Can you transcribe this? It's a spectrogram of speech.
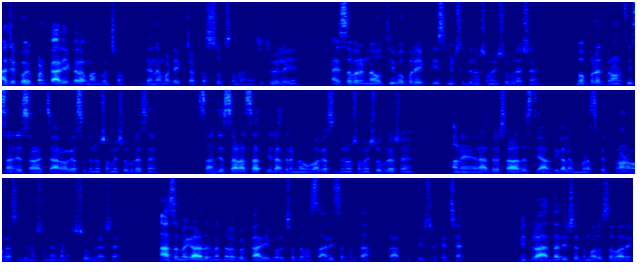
આજે કોઈ પણ કાર્ય કરવા માંગો છો, તેના માટે એક ચોક્કસ શુભ સમય હોય છે. જોઈ લઈએ. આજે સવારે નવથી બપોરે એક ત્રીસ મિનિટ સુધીનો સમય શુભ રહેશે. બપોરે ત્રણથી સાંજે સાડા ચાર વાગ્યા સુધીનો સમય શુભ રહેશે. સાંજે સાડા સાતથી રાત્રે નવ વાગ્યા સુધીનો સમય શુભ રહેશે. અને રાત્રે સાડા દસથી આવતીકાલે મળસ્કે ત્રણ વાગ્યા સુધીનો સમય પણ શુભ રહેશે. આ સમયગાળા દરમિયાન તમે કોઈ કાર્ય કરો છો, તેમાં સારી સફળતા પ્રાપ્ત થઈ શકે છે. મિત્રો, આજના દિવસે તમારું સવારે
